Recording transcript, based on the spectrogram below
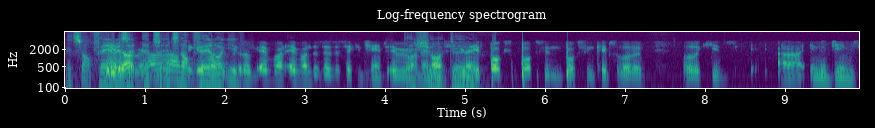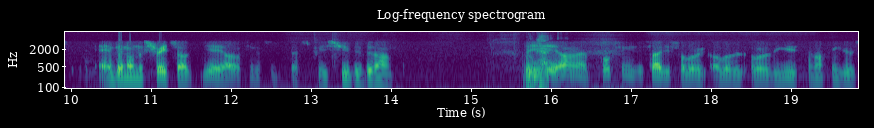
It's not fair, is I it? mean, It's, know, it's not fair. everyone, Like you, Look, everyone, everyone deserves a second chance. Everyone, and sure I do. you know, if box, boxing, boxing keeps a lot of a lot of kids uh, in the gyms and then on the streets, so yeah, I think that's that's pretty stupid. But um, but Okay. yeah, I don't know. Boxing is a savior for a lot of a lot of a lot of the youth, and I think it's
